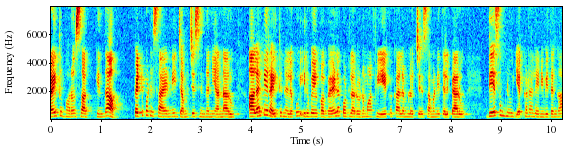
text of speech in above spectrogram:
రైతు భరోసా కింద పెట్టుబడి సాయాన్ని జమ చేసిందని అన్నారు. అలాగే రైతు నెలకు ఇరవై ఒక వేల కోట్ల రుణమాఫీ ఏకకాలంలో చేశామని తెలిపారు. దేశంలో ఎక్కడా లేని విధంగా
